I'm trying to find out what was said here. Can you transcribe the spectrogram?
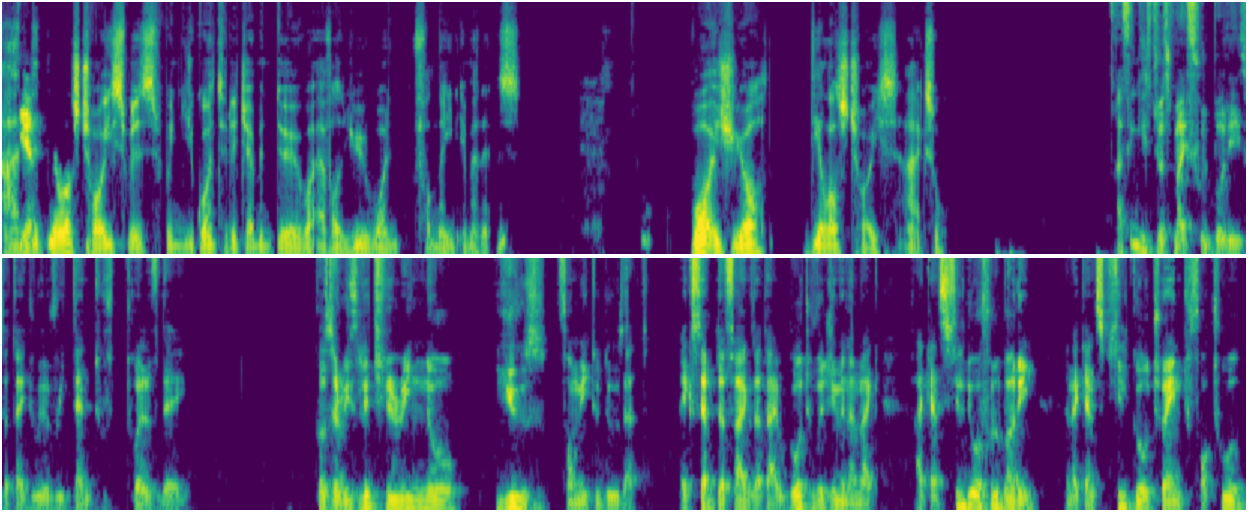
And yeah. the dealer's choice was when you go into the gym and do whatever you want for 90 minutes. What is your dealer's choice, Axel? I think it's just my full body that I do every 10 to 12 days. Because there is literally no use for me to do that, except the fact that I go to the gym and I'm like, I can still do a full body and I can still go train for two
